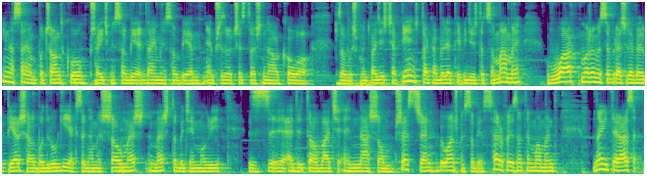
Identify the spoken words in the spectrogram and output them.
i na samym początku przejdźmy sobie, dajmy sobie przezroczystość na około, załóżmy 25, tak aby lepiej widzieć to, co mamy. W Warp możemy sobie brać level pierwszy albo drugi, jak sobie damy Show Mesh, mesh to będziemy mogli zedytować naszą przestrzeń. Wyłączmy sobie Surface na ten moment. No i teraz,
